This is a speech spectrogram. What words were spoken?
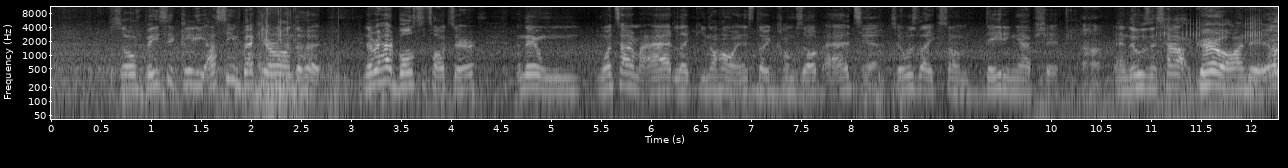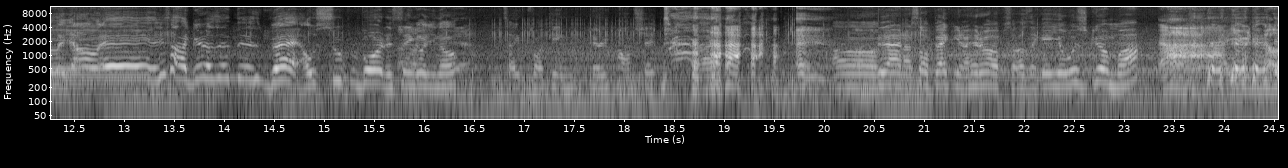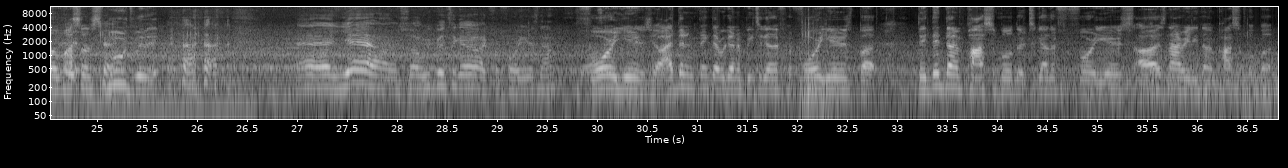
so basically, I seen Becky around the hood. Never had balls to talk to her. And then one time I ad, like, you know how on Insta comes up ads? Yeah. So it was like some dating app shit. Uh-huh. And there was this hot girl on there. I was like, yo, hey, these hot girls in this bet. I was super bored and single, Uh-huh, you know? yeah. Type fucking Harry Palm shit. Um, yeah, and I saw Becky and I hit her up. So I was like, hey, yo, what's good, ma? ah, you already know. My son's smooth with it. And yeah, so we've been together like for four years now. So Four years, yo. I didn't think they were gonna be together for four years, but they did the impossible. They're together for four years. Uh, it's not really the impossible, but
